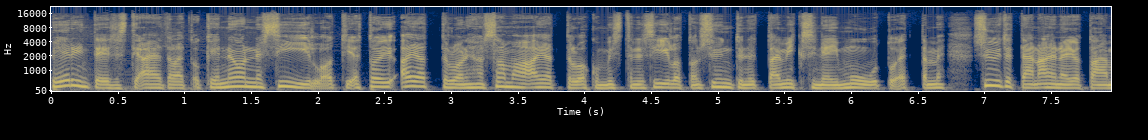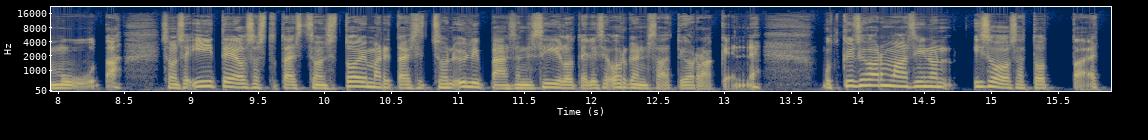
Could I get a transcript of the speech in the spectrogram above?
perinteisesti ajatella, että okei, ne on ne siilot. Ja toi ajattelu on ihan samaa ajattelua kuin mistä ne siilot on syntynyt tai miksi ne ei muutu. Että me syytetään aina jotain muuta. Se on se IT-osasto tai se on se toimari tai sitten se on ylipäänsä ne siilot eli se organisaatiorakenne. Mutta kyllä se varmaan siinä on iso osa totta, että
